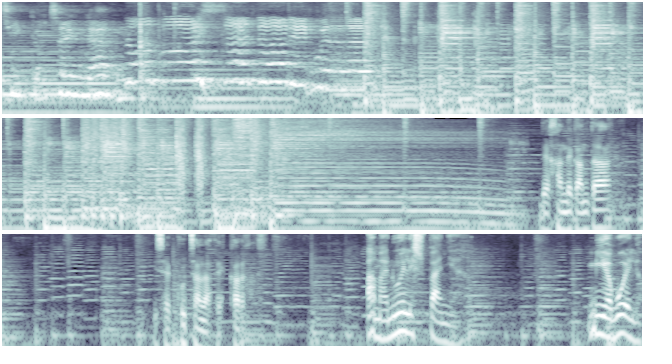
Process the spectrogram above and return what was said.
cheek of Tenga. The voice said that it will last. Dejan de cantar y se escuchan las descargas. A Manuel España, mi abuelo.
